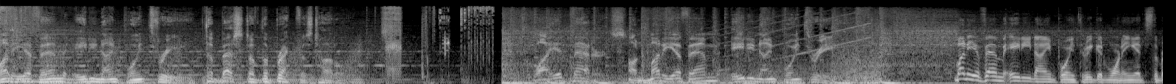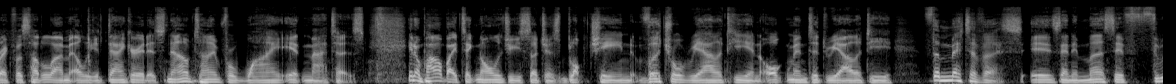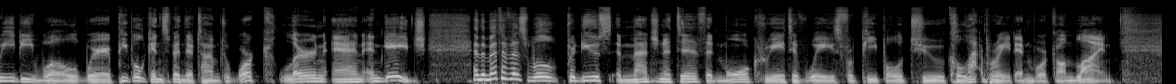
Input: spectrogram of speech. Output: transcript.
Money FM 89.3, the best of the breakfast huddle. Why it matters on Money FM 89.3. Money FM 89.3. Good morning. It's the Breakfast Huddle. I'm Elliot Danker. It is now time for Why It Matters. You know, powered by technologies such as blockchain, virtual reality, and augmented reality, the metaverse is an immersive 3D world where people can spend their time to work, learn, and engage. And the metaverse will produce imaginative and more creative ways for people to collaborate and work online.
